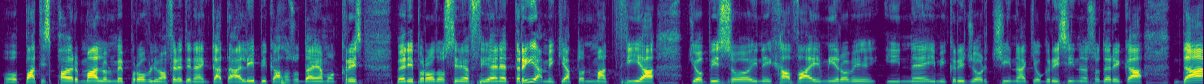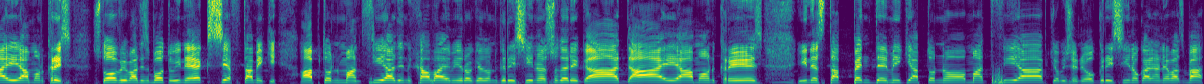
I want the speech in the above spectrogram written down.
Ο Πάτης Πάουρ μάλλον με πρόβλημα φαίνεται να εγκαταλείπει, καθώς ο Diamond Chris μπαίνει πρώτος στην ευθεία. Είναι τρία μήκη από τον Ματθία. Πιο πίσω είναι η Χαβάη Μύρο, είναι η μικρή Τζορτσίνα και ο Γκρι είναι εσωτερικά. Diamond Chris στο βηματισμό του είναι 6-7 μήκη από τον Ματθία, την Χαβάη Μύρο και τον Γκρι είναι εσωτερικά. Diamond Chris είναι στα 5 μήκη από τον Ματθία. Πιο πίσω είναι ο Γκρι κάνει ανέβασμα.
